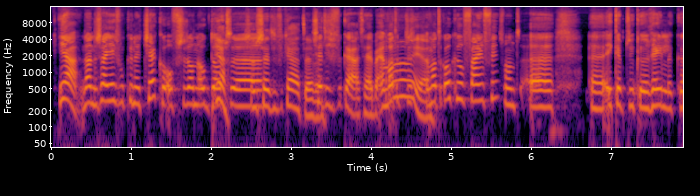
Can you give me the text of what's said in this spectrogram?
Ja, nou dan zou je even kunnen checken of ze dan ook dat ja, certificaat hebben. certificaat hebben. En wat, ik Ah, dus, ja. en wat ik ook heel fijn vind, want ik heb natuurlijk een redelijk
